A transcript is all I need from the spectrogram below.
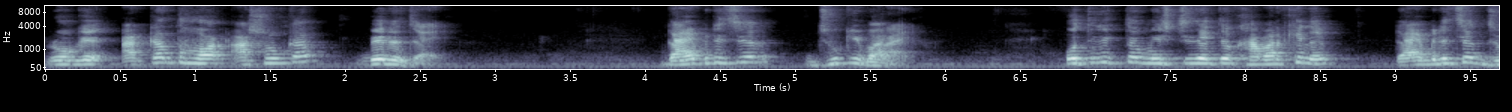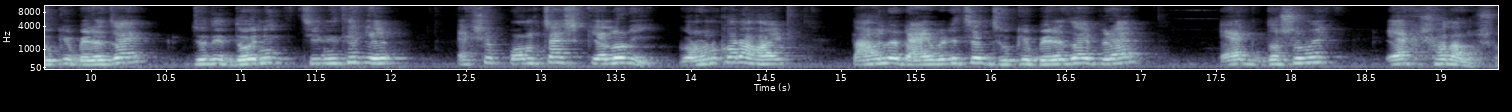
রোগে আক্রান্ত হওয়ার আশঙ্কা বেড়ে যায়। ডায়াবেটিসের ঝুঁকি বাড়ায়। অতিরিক্ত মিষ্টি জাতীয় খাবার খেলে ডায়াবেটিসের ঝুঁকি বেড়ে যায়। যদি দৈনিক চিনি থেকে একশো পঞ্চাশ ক্যালোরি গ্রহণ করা হয়, তাহলে ডায়াবেটিসের ঝুঁকি বেড়ে যায় প্রায় এক দশমিক এক শতাংশ।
